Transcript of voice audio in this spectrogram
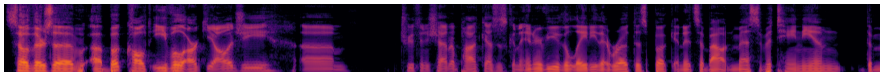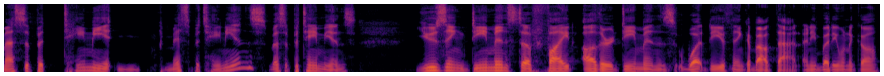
So there's a a book called Evil Archaeology. Um. Truth and Shadow podcast is going to interview the lady that wrote this book, and it's about Mesopotamian, the Mesopotamian Mesopotamians, Mesopotamians using demons to fight other demons. What do you think about that? Anybody want to go?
